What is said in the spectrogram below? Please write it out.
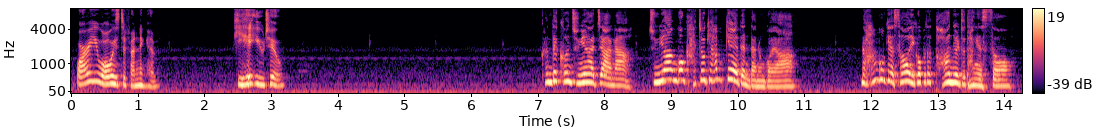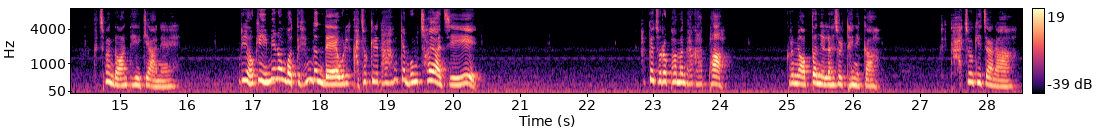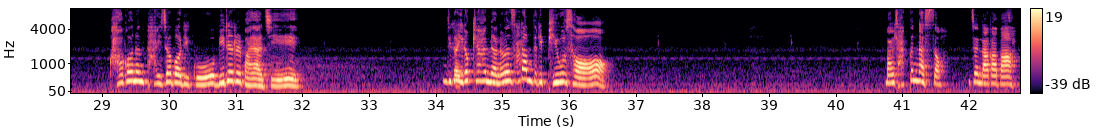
Why are you always defending him? He hate you too. 그런데 그건 중요하지 않아. 중요한 건 가족이 함께 해야 된다는 거야. 나 한국에서 이거보다 더한 일도 당했어. 그치만 너한테 얘기 안 해. 우리 여기 이민 온 것도 힘든데 우리 가족끼리 다 함께 뭉쳐야지. 학교 졸업하면 다 갚아. 그러면 없던 일로 해줄 테니까. 우리 가족이잖아. 과거는 다 잊어버리고 미래를 봐야지. 네가 이렇게 하면은 사람들이 비웃어. 말 다 끝났어. 이제 나가봐.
